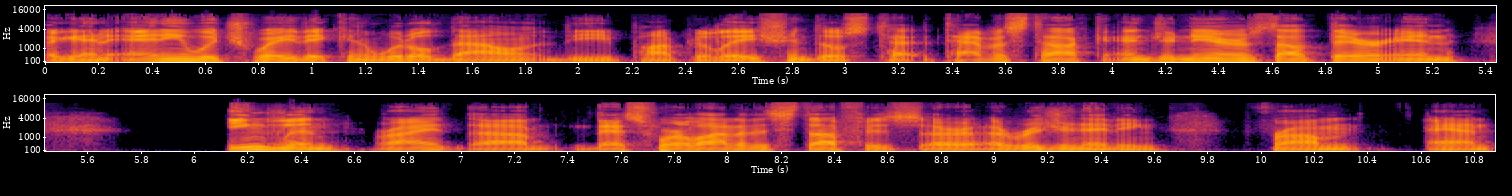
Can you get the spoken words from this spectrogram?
again, any which way they can whittle down the population, those Tavistock engineers out there in England, right? Um, that's where a lot of this stuff is uh, originating from. And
